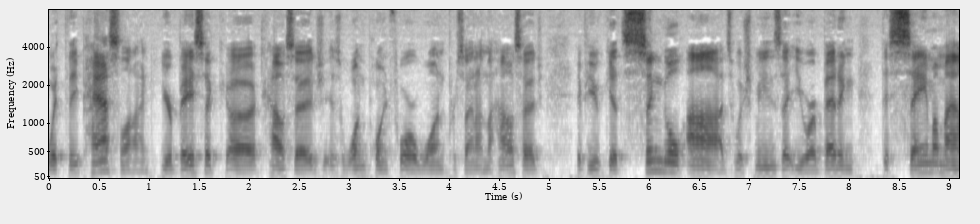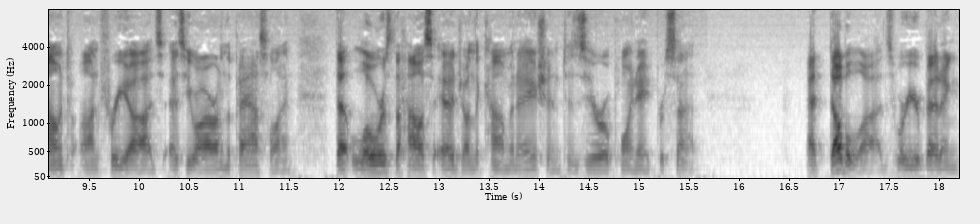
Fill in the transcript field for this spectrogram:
With the pass line, your basic uh, house edge is 1.41% on the house edge. If you get single odds, which means that you are betting the same amount on free odds as you are on the pass line, that lowers the house edge on the combination to 0.8%. At double odds, where you're betting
